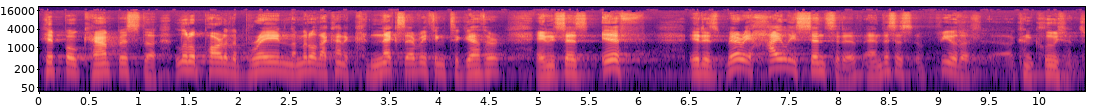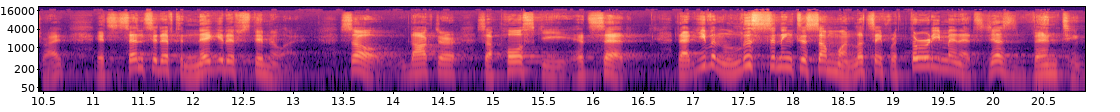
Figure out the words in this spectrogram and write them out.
hippocampus, the little part of the brain in the middle that kind of connects everything together. And he says, if it is very highly sensitive, and this is a few of the uh, conclusions, right? It's sensitive to negative stimuli. So, Dr. Sapolsky had said that even listening to someone, let's say for 30 minutes, just venting,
